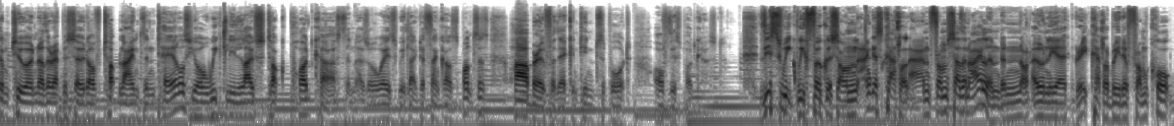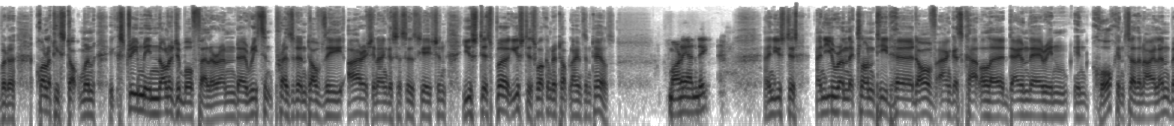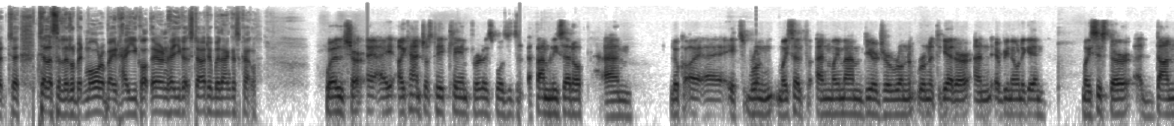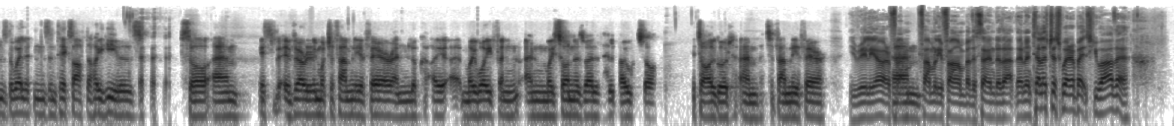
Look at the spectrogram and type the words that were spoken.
welcome to another episode of Top Lines and Tales, your weekly livestock podcast. And as always, we'd like to thank our sponsors, Harborough, for their continued support of this podcast. This week we focus on Angus cattle and from Southern Ireland, and not only a great cattle breeder from Cork, but a quality stockman, extremely knowledgeable fella, and a recent president of the Irish and Angus Association, Eustace Burke. Eustace, welcome to Top Lines and Tales. Morning, Andy. And Eustace, and you run the Clonteed herd of Angus cattle uh, down there in, in Cork in Southern Ireland. But uh, tell us a little bit more about how you got there and how you got started with Angus cattle. Well, sure. I, I can't just take claim for it. I suppose it's a family setup. Um, look, I, uh, it's run myself and my mum Deirdre run run it together, and every now and again, my sister uh, dons the Wellingtons and takes off the high heels. so um, it's very much a family affair. And look, I, uh, my wife and, and my son as well help out. So it's all good. Um, it's a family affair. You really are a fam- um, family farm by the sound of that. Then, and tell us just whereabouts you are there.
